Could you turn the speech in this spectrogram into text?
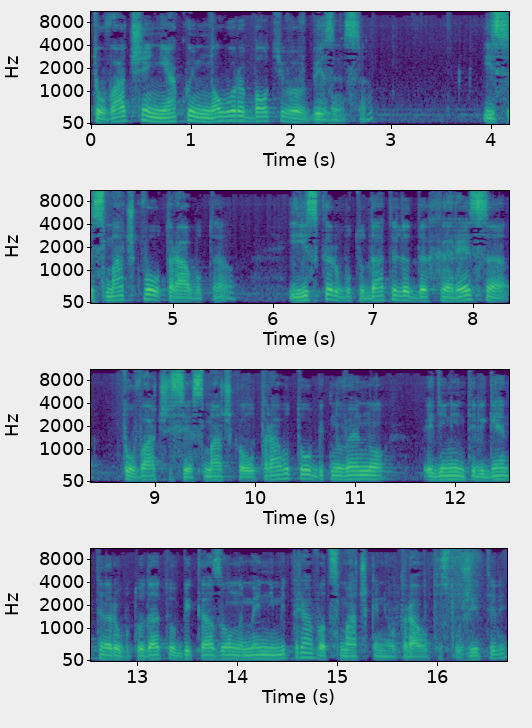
това, че някой много работи в бизнеса и се смачква от работа, и иска работодателя да хареса това, че се е смачкал от работа, обикновено един интелигентен работодател би казал, на мен не ми трябват смачкани от работа служители,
